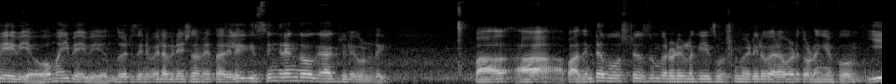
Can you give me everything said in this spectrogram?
ബേബി ഓ മൈ ബേബി എന്തോ ഒരു സിനിമയിൽ അഭിനയിച്ച സമയത്ത് അതിൽ കിസ്സിങ് രംഗമൊക്കെ ആക്ച്വലി ഉണ്ട്. അപ്പോൾ ആ ആ അപ്പോൾ അതിന്റെ പോസ്റ്റേഴ്സും പരിപാടികളൊക്കെ ഈ സോഷ്യൽ മീഡിയയിൽ വരാൻ വേണ്ടി തുടങ്ങിയപ്പോൾ ഈ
